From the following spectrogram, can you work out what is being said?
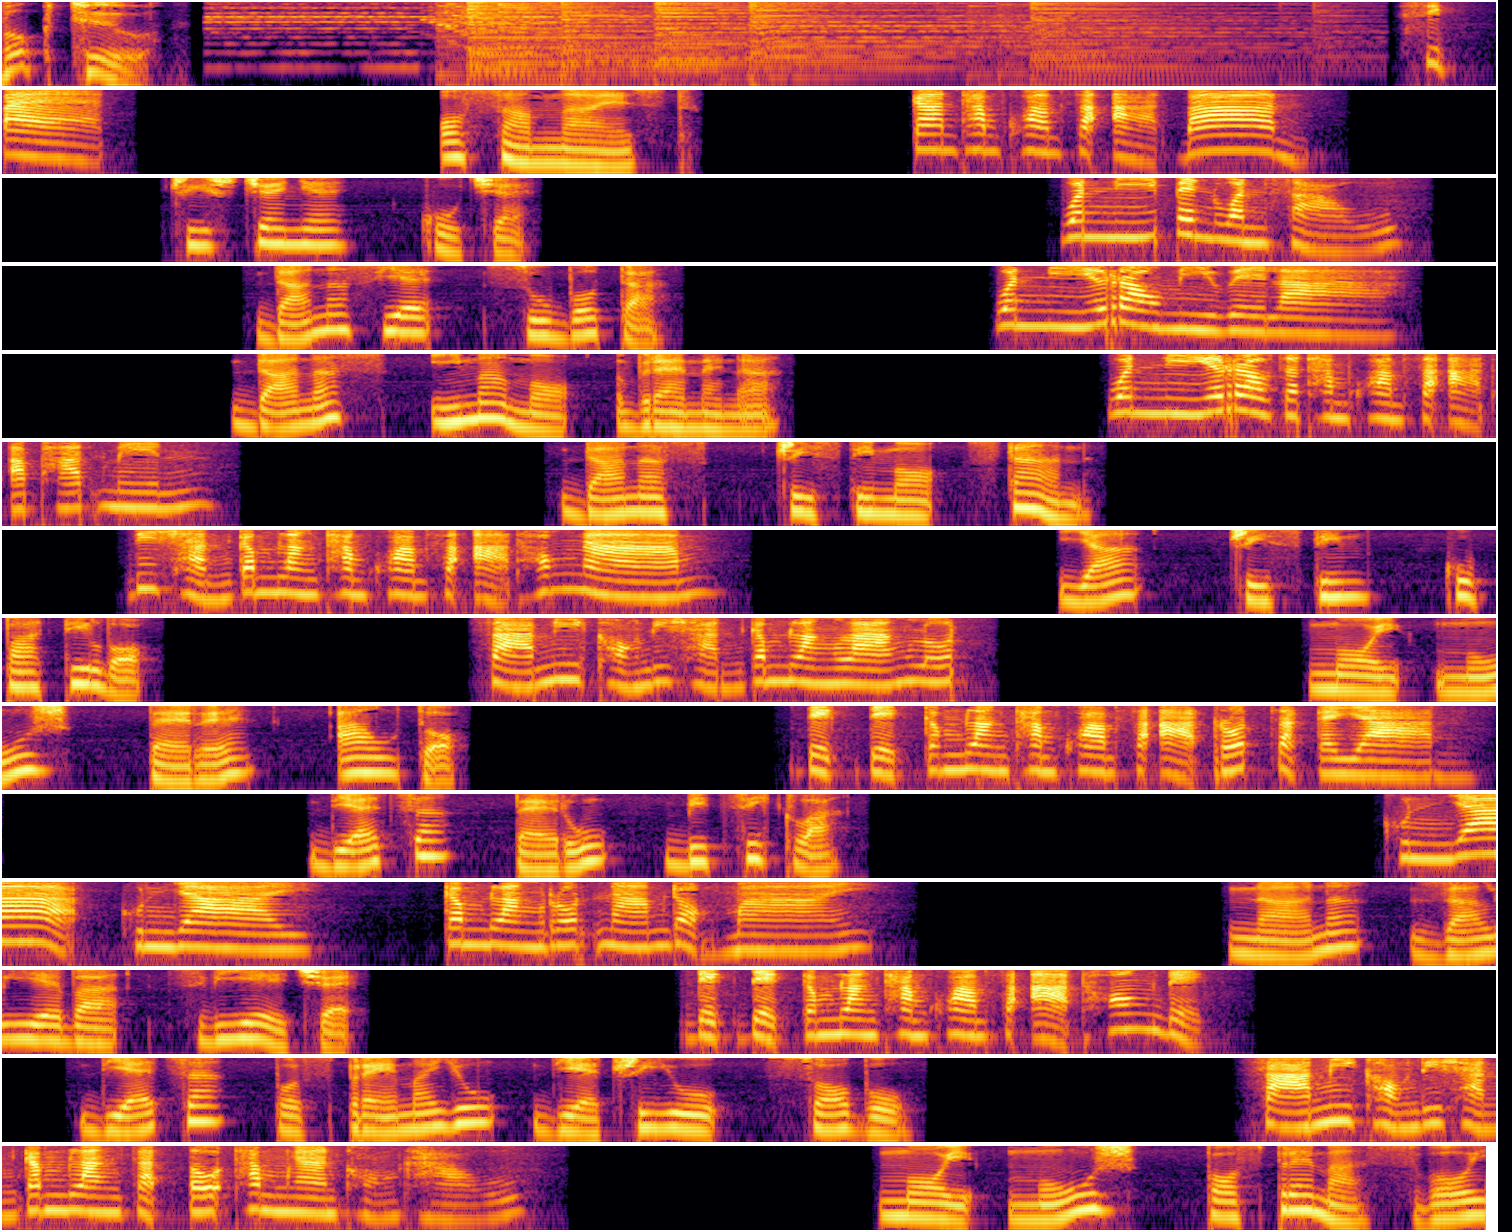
บุ๊กทูสิบแปดอสามนาเอสการทำความสะอาดบ้าน čišćenje kuće วันนี้เป็นวันเสาร์ danas je subota วันนี้เรามีเวลา danas imamo vremena วันนี้เราจะทำความสะอาดอพาร์ตเมนต์ danas čistimo stan ดิฉันกำลังทำความสะอาดห้องน้ำ ja čistim kupatilo สามีของดิฉันกำลังล้างรถ moj muž pere auto เด็กๆกำลังทำความสะอาดรถจักรยาน djeca peru bicikla คุณย่า คุณยายกำลังรดน้ำดอกไม้ Nana zalijeva cvijeće เด็กๆกำลังทำความสะอาดห้องเด็ก Djeca pospremaju dječiju sobu สามีของดิฉันกำลังจัดโต๊ะทำงานของเขา Moj muž posprema svoj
